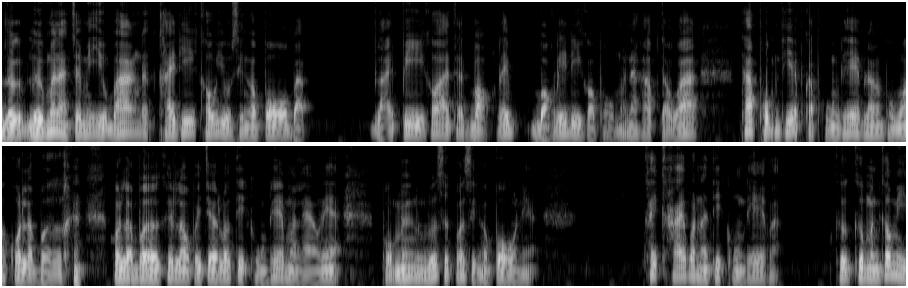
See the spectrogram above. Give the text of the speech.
หรือหรือมันอาจจะมีอยู่บ้างใครที่เขาอยู่สิงคโปร์แบบหลายปีเขาอาจจะบอกได้บอกได้ดีกว่าผมนะครับ แต่ว่าถ้าผมเทียบกับกรุงเทพแล้วผมว่าคนละเบอร์ คนละเบอร์คือเราไปเจอรถติดกรุงเทพมาแล้วเนี่ย ผมยังรู้สึกว่าสิงคโปร์เนี่ย คล้ายๆ วันอาทิตย์กรุงเทพอะคือคือมันก็มี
